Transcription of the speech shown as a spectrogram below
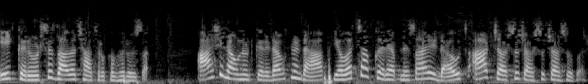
एक करोड़ से ज़्यादा छात्रों का भरोसा। आज ही डाउनलोड करें। डाउट नेट ऐप या व्हाट्सअप करें अपने सारे डाउट्स आठ चार सौ चार सौ चार सौ पर।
